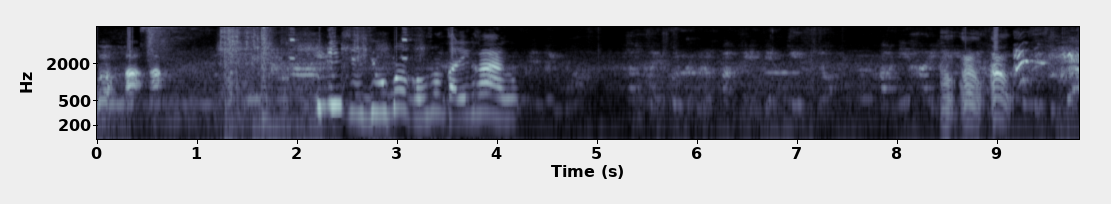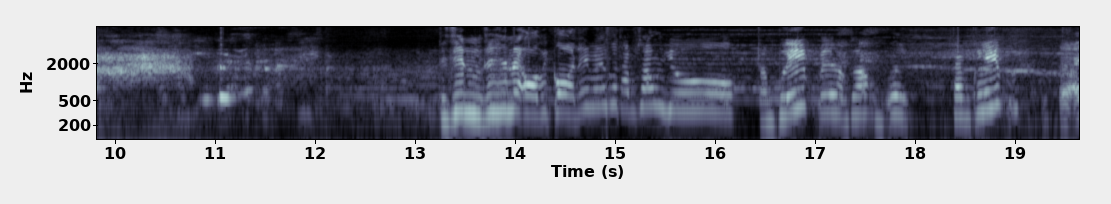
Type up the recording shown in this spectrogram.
ก็อะอะเมื่กี้เสียงยูเบอร์ของช่องการเลี้ยงข้าง อ้าวอ้าวอ้าวจริงๆจริงๆนายออกไปก่อนได้ไหมก็ทำช่องอยู่ทำคลิปไม่ได้ทำช่องเอ้ยทำคลิปเออไอ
